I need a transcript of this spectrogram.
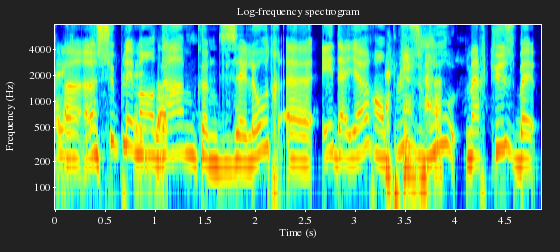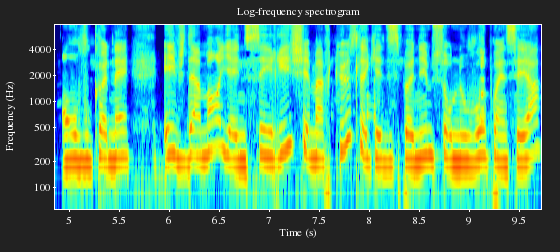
un, supplément d'âme, comme disait l'autre. Euh, et d'ailleurs, en plus, vous, Marcus, ben, on vous connaît. Évidemment, il y a une série chez Marcus là, qui est disponible sur nouveau.ca.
